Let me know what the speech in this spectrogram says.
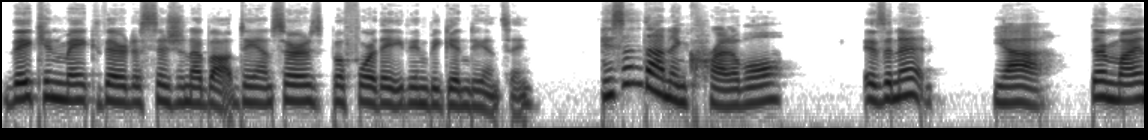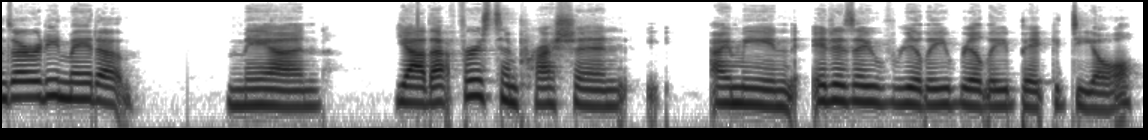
they can make their decision about dancers before they even begin dancing. Isn't that incredible? Isn't it? Yeah. Their mind's are already made up. Man. Yeah, that first impression, I mean, it is a really, really big deal.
